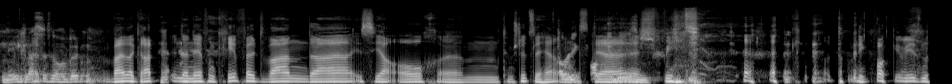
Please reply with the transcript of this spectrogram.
Nee, ich lasse es noch wirken. Weil wir gerade ja. in der Nähe von Krefeld waren, da ist ja auch ähm, Tim Stützel her Dominik und der spielt. genau, Dominik Bock gewesen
